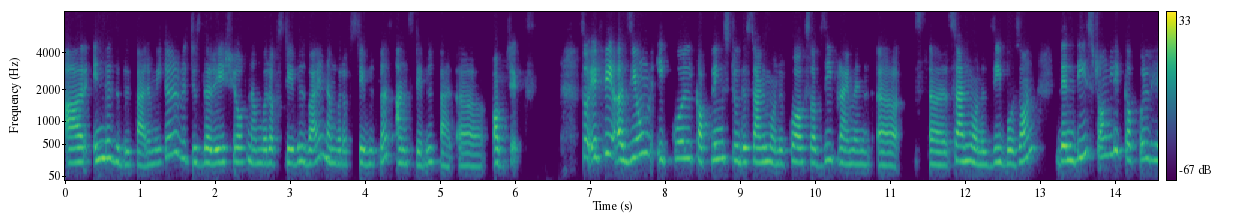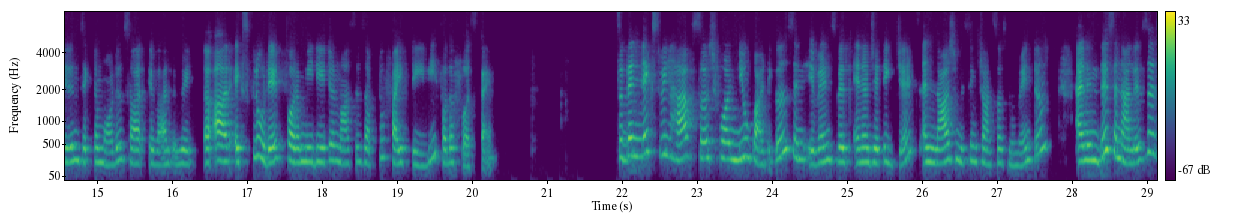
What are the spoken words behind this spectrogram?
R invisible parameter, which is the ratio of number of stable Y, number of stable plus unstable uh, objects. So if we assume equal couplings to the standard model quarks of Z prime and uh, uh, standard model Z boson, then these strongly coupled hidden sector models are evaluate uh, are excluded for a mediator masses up to 5 TeV for the first time. So then next we have search for new particles in events with energetic jets and large missing transverse momentum. And in this analysis,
